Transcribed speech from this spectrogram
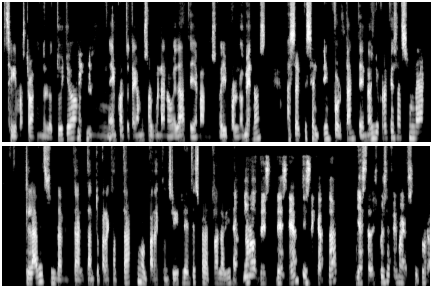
seguimos trabajando en lo tuyo. Mm, en cuanto tengamos alguna novedad, te llamamos. Oye, por lo menos hacerte sentir importante, ¿no? Yo creo que esa es una clave fundamental, tanto para captar como para conseguir clientes para toda la vida. No, no, desde antes de captar y hasta después de firmar escritura.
